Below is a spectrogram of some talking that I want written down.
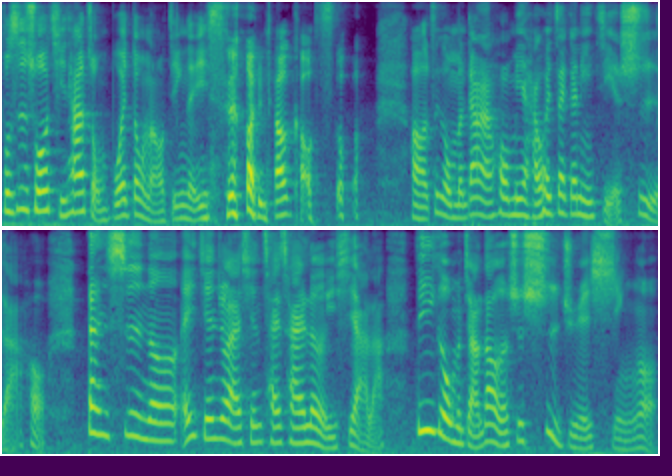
不是说其他种不会动脑筋的意思，你不要搞错。好，这个我们当然后面还会再跟你解释啦，哈。但是呢，诶，今天就来先猜猜乐一下啦。第一个我们讲到的是视觉型哦，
